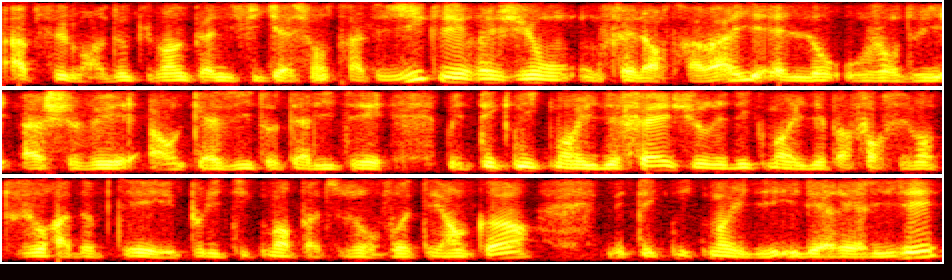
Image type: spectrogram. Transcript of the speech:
Absolument, un document de planification stratégique. Les régions ont fait leur travail, elles l'ont aujourd'hui achevé en quasi-totalité, mais techniquement il est fait, juridiquement il n'est pas forcément toujours adopté et politiquement pas toujours voté encore, mais techniquement il est, il est réalisé.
